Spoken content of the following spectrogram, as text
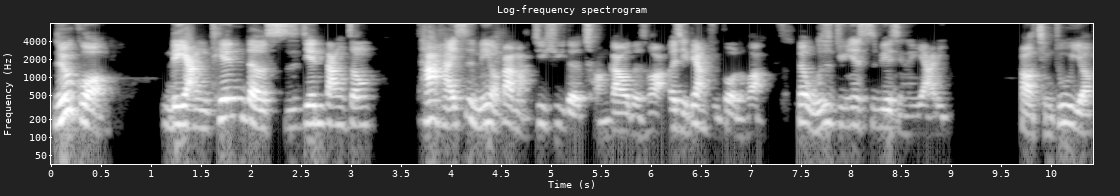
如果两天的时间当中，它还是没有办法继续的闯高的话，而且量足够的话，那五日均线势必形成压力。好，请注意哦。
